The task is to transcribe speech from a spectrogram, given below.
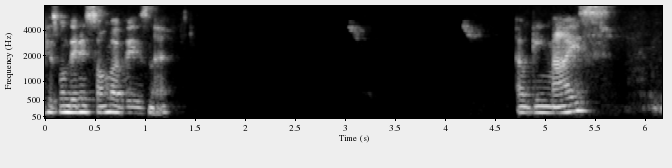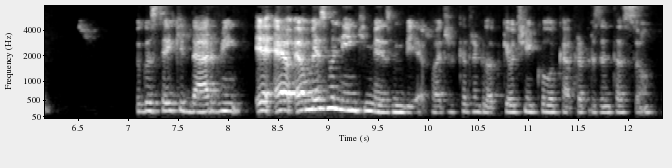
responderem só uma vez, né? Alguém mais? Eu gostei que Darwin. É, é, é, o mesmo link mesmo, Bia. Pode ficar tranquila, porque eu tinha que colocar para apresentação.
